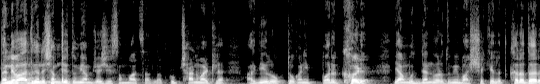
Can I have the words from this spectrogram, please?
धन्यवाद घनश्यामजी तुम्ही आमच्याशी संवाद साधलात. खूप छान वाटलं. अगदी रोखोक आणि परखड या मुद्द्यांवर तुम्ही भाष्य केलं खरं तर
